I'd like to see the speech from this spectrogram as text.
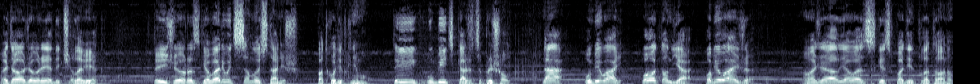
вы тоже вредный человек. Ты еще разговаривать со мной станешь? Подходит к нему. Ты убить, кажется, пришел. На, убивай. Вот он я. Убивай же. Уважал я вас, господин Платонов,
